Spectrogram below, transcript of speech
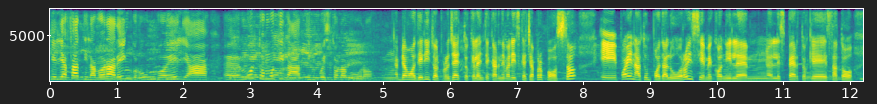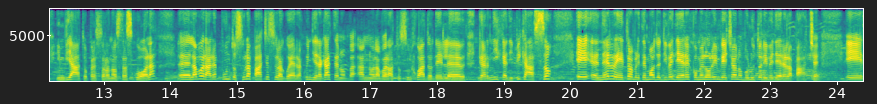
che li ha fatti lavorare in gruppo e li ha eh, molto motivati in questo lavoro. Abbiamo aderito al progetto che l'ente carnevalesca ci ha proposto e poi è nato un po' da loro insieme con mm, l'esperto che è stato inviato presso la nostra scuola eh, lavorare appunto sulla pace e sulla guerra quindi i ragazzi hanno, hanno lavorato sul quadro del Garnica di Picasso e eh, nel retro avrete modo di vedere come loro invece hanno voluto rivedere la pace e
